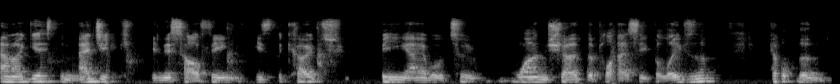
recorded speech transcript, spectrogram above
And I guess the magic in this whole thing is the coach being able to, one, show the players he believes in them, help them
